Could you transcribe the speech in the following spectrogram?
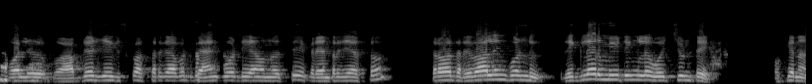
వాళ్ళు అప్డేట్ చేయించుకొస్తారు కాబట్టి బ్యాంక్ ఒకటి ఏమైనా వస్తే ఇక్కడ ఎంటర్ చేస్తాం. తర్వాత రివాల్వింగ్ ఫండ్ రెగ్యులర్ మీటింగ్లో వచ్చి ఉంటే ఓకేనా?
